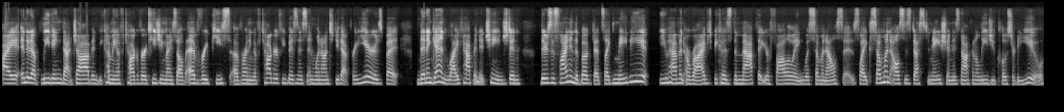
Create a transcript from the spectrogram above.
I ended up leaving that job and becoming a photographer, teaching myself every piece of running a photography business and went on to do that for years. But then again, life happened, it changed. And there's this line in the book that's like maybe you haven't arrived because the map that you're following was someone else's. Like someone else's destination is not going to lead you closer to you.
